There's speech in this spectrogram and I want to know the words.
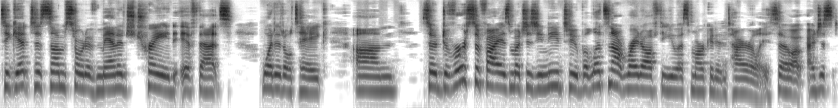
to get to some sort of managed trade if that's what it'll take. Um, so diversify as much as you need to, but let's not write off the U.S. market entirely. So I just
